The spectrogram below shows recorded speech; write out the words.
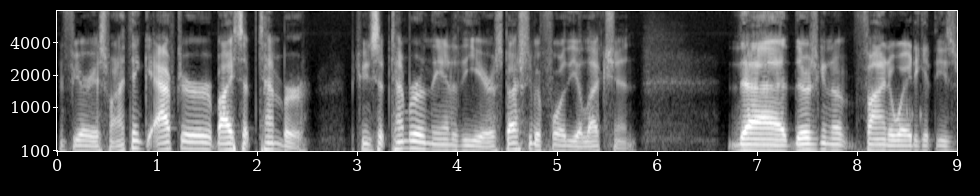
and furious one. I think after by September, between September and the end of the year, especially before the election, that there's going to find a way to get these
